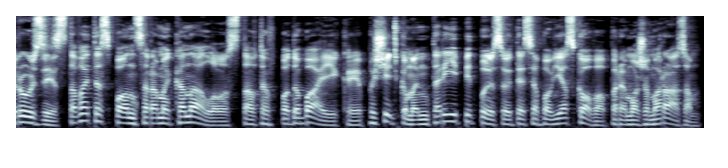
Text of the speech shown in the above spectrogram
Друзі, ставайте спонсорами каналу, ставте вподобайки, пишіть коментарі, підписуйтесь обов'язково, переможемо разом.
